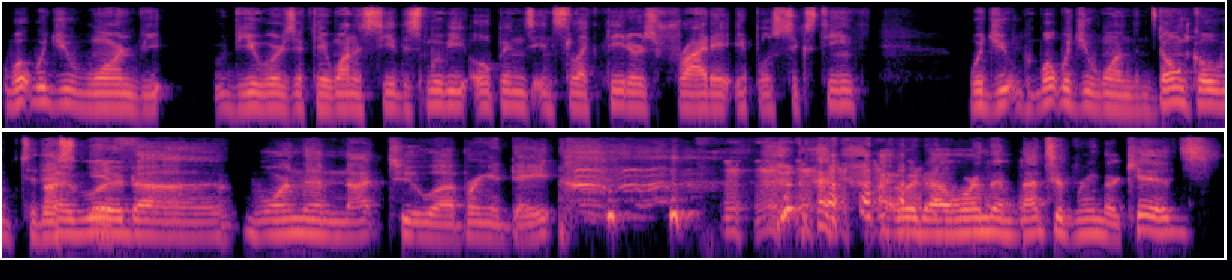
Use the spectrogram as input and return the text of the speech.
What would you warn viewers if they want to see this movie opens in select theaters Friday, April 16th? Would you what would you warn them? Don't go to this. I if- would uh, warn them not to uh, bring a date. I would uh, warn them not to bring their kids,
